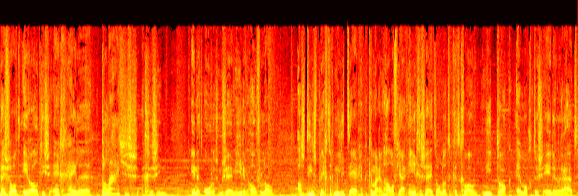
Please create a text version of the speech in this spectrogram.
Best wel wat erotische en geile plaatjes gezien in het Oorlogsmuseum hier in Overloon. Als dienstplichtig militair heb ik er maar een half jaar ingezeten... omdat ik het gewoon niet trok en mocht dus eerder eruit.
